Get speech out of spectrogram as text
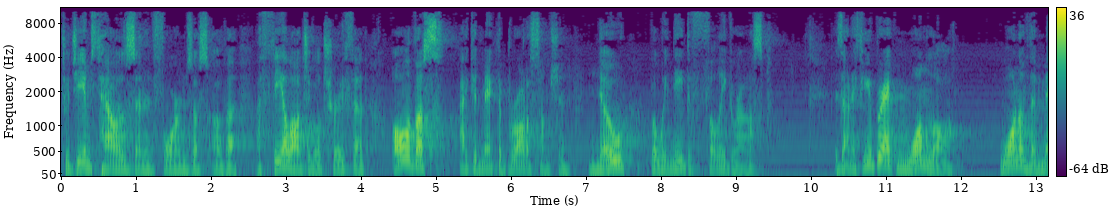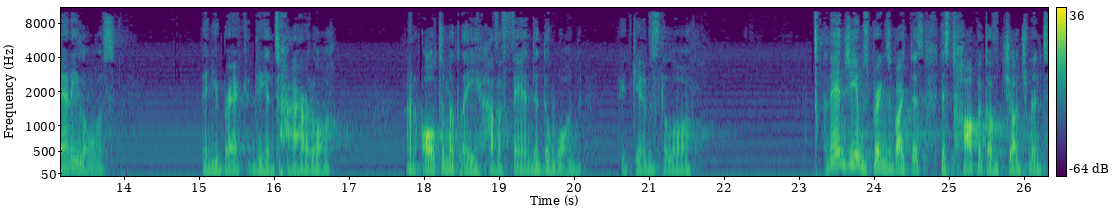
So James tells and informs us of a, a theological truth that all of us, I could make the broad assumption, know but we need to fully grasp is that if you break one law, one of the many laws, then you break the entire law and ultimately have offended the one who gives the law. And then James brings about this, this topic of judgment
